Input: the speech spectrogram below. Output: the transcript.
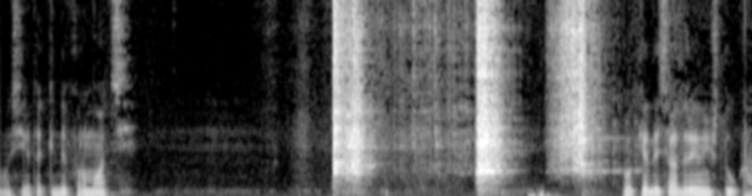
Ось є такі деформації. По 50 гривень штука.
